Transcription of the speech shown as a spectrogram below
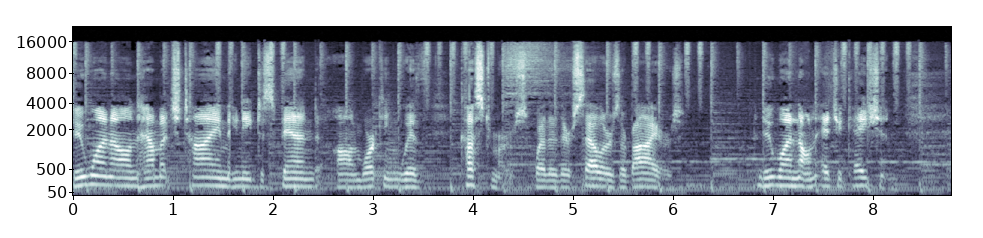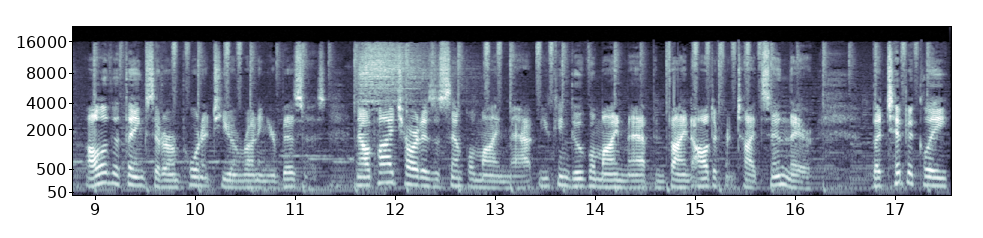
do one on how much time you need to spend on working with customers, whether they're sellers or buyers, do one on education. All of the things that are important to you in running your business. Now, a pie chart is a simple mind map. You can Google mind map and find all different types in there, but typically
